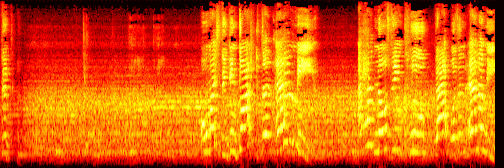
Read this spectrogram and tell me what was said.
Did... Oh my stinking gosh, it's an enemy! I had no stinking clue that was an enemy!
